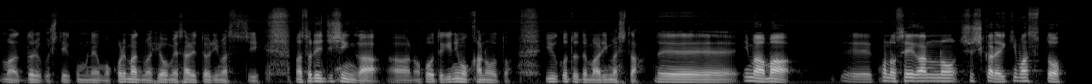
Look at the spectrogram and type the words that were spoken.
まあ、努力していく旨も、これまでも表明されておりますし、まあ、それ自身があの法的にも可能ということでもありました。で今、まあえこの請願の趣旨からいきますと、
